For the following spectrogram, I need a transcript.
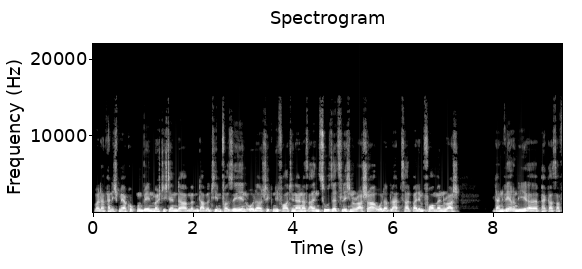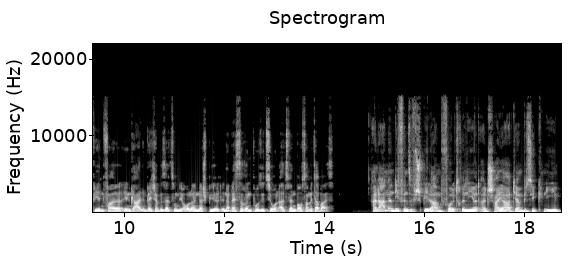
Weil dann kann ich mehr gucken, wen möchte ich denn da mit dem Double Team versehen oder schicken die 49ers einen zusätzlichen Rusher oder bleibt es halt bei dem Foreman Rush dann wären die äh, Packers auf jeden Fall, egal in welcher Besetzung die O-Line spielt, in einer besseren Position, als wenn Bosa mit dabei ist. Alle anderen Defensive-Spieler haben voll trainiert. Al-Shire hat ja ein bisschen Knie.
